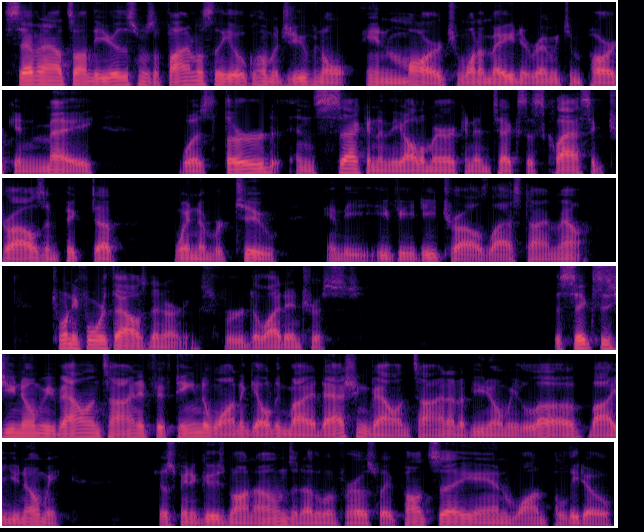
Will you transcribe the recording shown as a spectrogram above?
Seven outs on the year. This was a finalist in the Oklahoma Juvenile in March, won a maiden at Remington Park in May, was third and second in the All American and Texas Classic trials, and picked up win number two in the EVD trials last time out. 24,000 in earnings for Delight Interest. The six is You Know Me Valentine at 15 to 1, a gelding by a dashing Valentine out of You Know Me Love by You Know Me. Josefina Guzman owns another one for Josue Ponce and Juan Polito,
